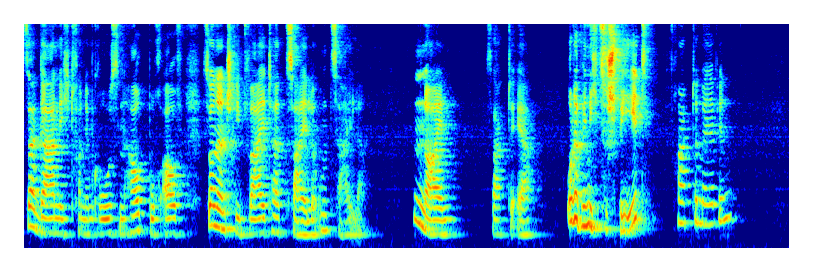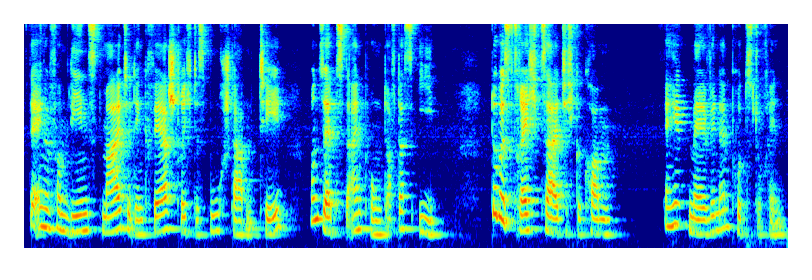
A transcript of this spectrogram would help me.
sah gar nicht von dem großen Hauptbuch auf, sondern schrieb weiter Zeile um Zeile. Nein, sagte er. Oder bin ich zu spät? fragte Melvin. Der Engel vom Dienst malte den Querstrich des Buchstaben T und setzte einen Punkt auf das I. Du bist rechtzeitig gekommen. Er hielt Melvin ein Putztuch hin.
